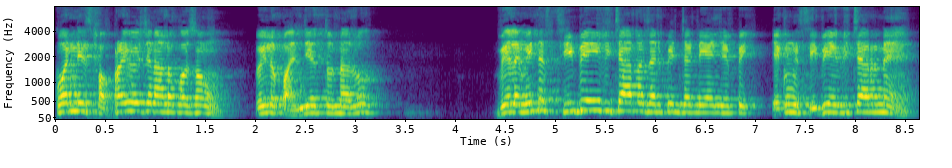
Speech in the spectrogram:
కొన్ని స్వప్రయోజనాల కోసం వీళ్ళు పనిచేస్తున్నారు. వీళ్ళ మీద సిబిఐ విచారణ జరిపించండి అని చెప్పి ఏకంగా సిబిఐ విచారణే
